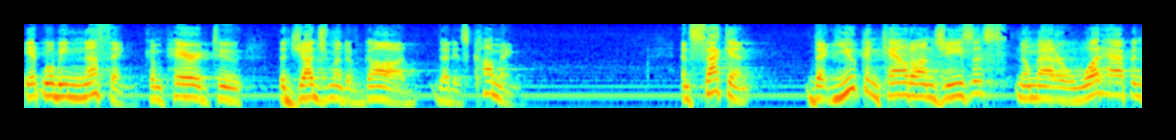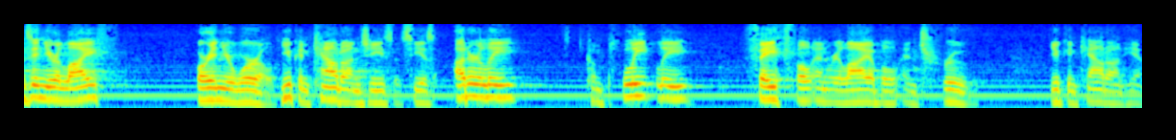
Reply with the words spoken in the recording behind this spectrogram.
it will be nothing compared to the judgment of God that is coming. And second, that you can count on Jesus no matter what happens in your life or in your world. You can count on Jesus. He is utterly, completely faithful and reliable and true. You can count on him.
